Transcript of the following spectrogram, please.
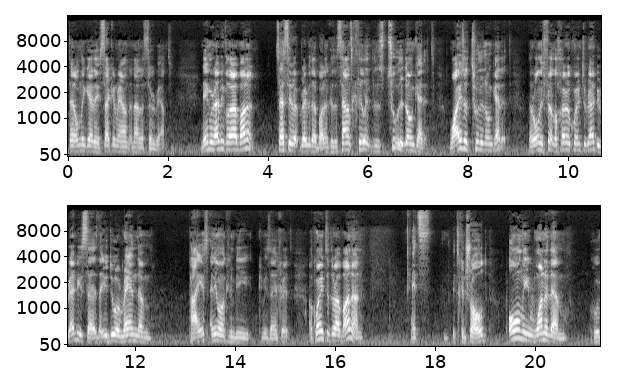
that only get a second round and not a third round. Name Rabbi V'larabanan. Says to Rabbi V'larabanan, because it sounds clearly that there's two that don't get it. Why is it two that don't get it? They're only fair l'chayr according to Rabbi. Rabbi says that you do a random pious. Anyone can be can. According to the Rabbanan, it's it's controlled. Only one of them, who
